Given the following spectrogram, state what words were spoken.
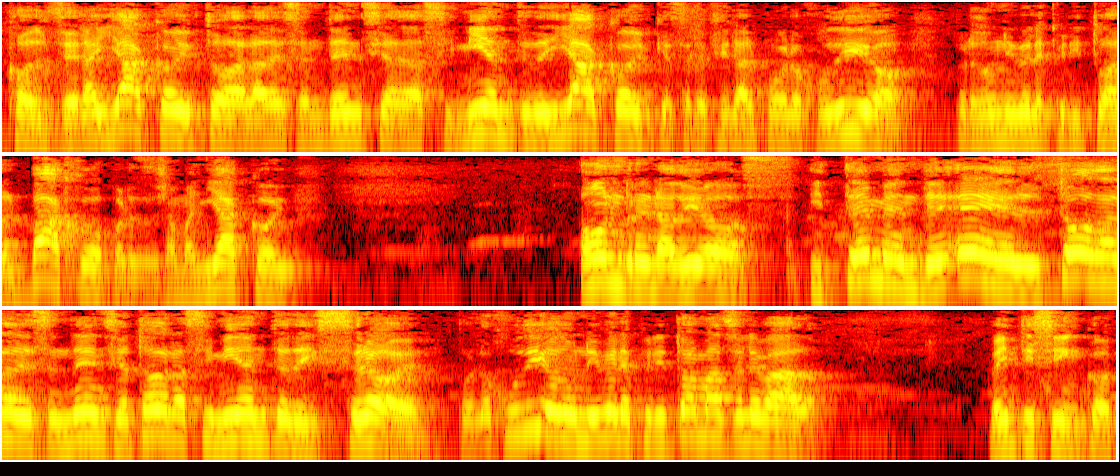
Colzera Yaakov, toda la descendencia de la simiente de Yaakov, que se refiere al pueblo judío, pero de un nivel espiritual bajo, por eso se llaman Yaakov. honren a Dios y temen de Él toda la descendencia, toda la simiente de Israel, por los judíos de un nivel espiritual más elevado. 25.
